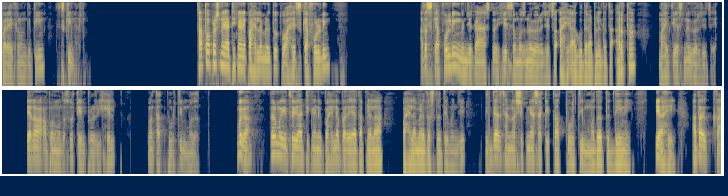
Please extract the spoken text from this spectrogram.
पर्याय क्रमांक तीन स्किनर. सातवा प्रश्न या ठिकाणी पाहायला मिळतो तो आहे स्कॅफोल्डिंग. आता स्कॅफोल्डिंग म्हणजे काय असतं हे समजणं गरजेचं आहे. अगोदर आपल्याला त्याचा अर्थ माहिती असणं गरजेचं आहे. त्याला आपण म्हणत असतो टेंपररी हेल्प किंवा तात्पुरती मदत. बघा, तर मग इथं या ठिकाणी पहिल्या पर्यायात आपल्याला पाहायला मिळत असतं ते म्हणजे विद्यार्थ्यांना शिकण्यासाठी तात्पुरती मदत देणे हे आहे. आता का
